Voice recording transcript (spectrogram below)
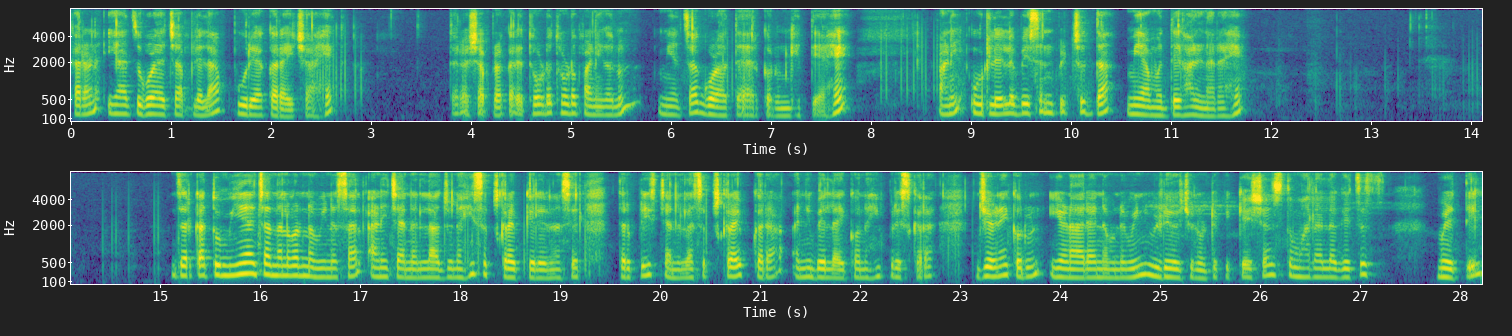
कारण याच गोळ्याच्या आपल्याला पुऱ्या करायच्या आहेत. तर अशा प्रकारे थोडं थोडं पाणी घालून मी याचा गोळा तयार करून घेते आहे. आणि उरलेलं बेसन पीठसुद्धा मी यामध्ये घालणार आहे. जर का तुम्ही या चॅनलवर नवीन असाल आणि चॅनलला अजूनही सबस्क्राईब केलेलं नसेल तर प्लीज चॅनलला सबस्क्राईब करा आणि बेल आयकॉनही प्रेस करा. जेणेकरून येणाऱ्या नवनवीन व्हिडिओचे नोटिफिकेशन्स तुम्हाला लगेचच मिळतील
